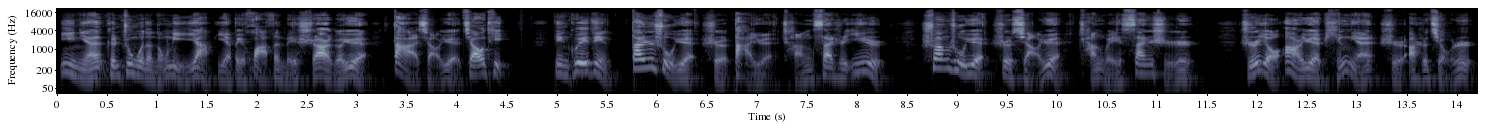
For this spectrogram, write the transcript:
一年跟中国的农历一样，也被划分为十二个月，大小月交替。并规定单数月是大月，长三十一日；双数月是小月，长为三十日。只有二月平年是二十九日，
